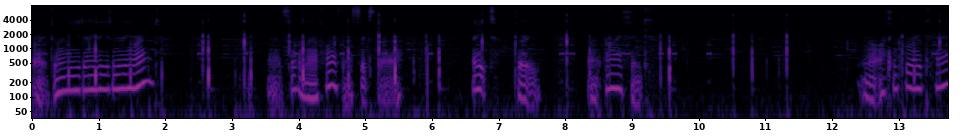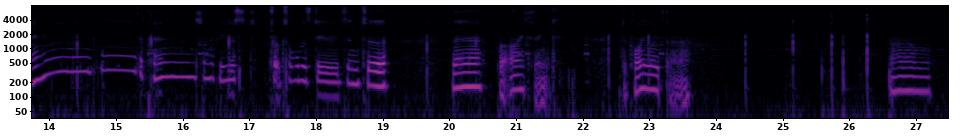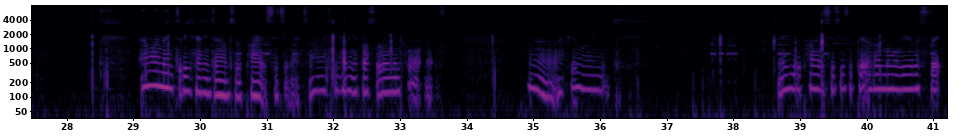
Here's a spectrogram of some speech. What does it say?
Right, do I need any of these moving around? Right, seven there, five there, six there, eight, three. Right, I think no, I think we're okay, maybe? Depends on if he just chucks all his dudes into there. But I think deploy load there. Um, am I meant to be heading down to the pirate city next? Or am I meant to be heading across the Roman fort next? Uh, I feel like maybe the pirate city is a bit of a more realistic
